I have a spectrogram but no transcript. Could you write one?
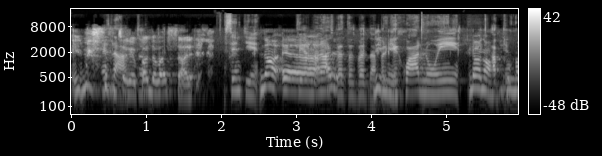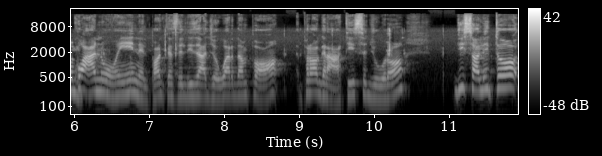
il messaggio esatto. che vado passare. Senti, no, eh, no, aspetta, aspetta, dimmi. perché qua noi... No, no no, App- qua noi nel podcast del disagio guarda un po', però gratis, giuro. Di solito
